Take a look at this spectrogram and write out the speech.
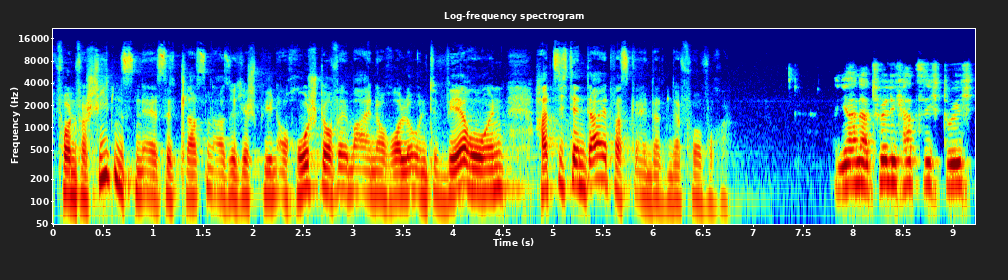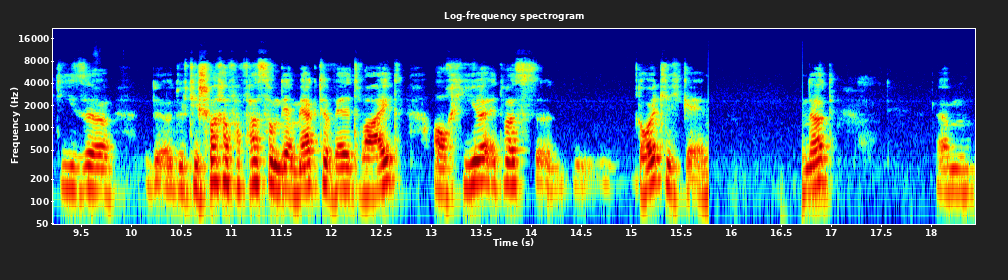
von verschiedensten Assetklassen. Also hier spielen auch Rohstoffe immer eine Rolle und Währungen. Hat sich denn da etwas geändert in der Vorwoche? Ja, natürlich hat sich durch diese durch die schwache Verfassung der Märkte weltweit auch hier etwas äh, deutlich geändert. Ähm,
